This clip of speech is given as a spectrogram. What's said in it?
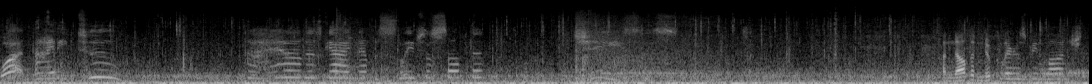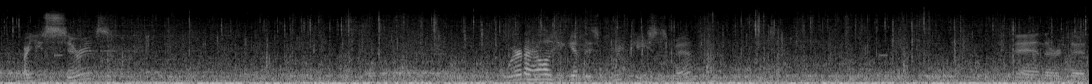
What? 92? Guy never sleeps or something? Jesus. Another nuclear has been launched? Are you serious? Where the hell do you get these briefcases, man? And they're dead.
